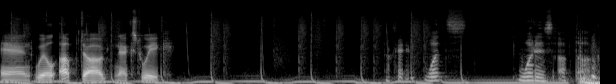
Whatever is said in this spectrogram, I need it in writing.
and we'll Updog next week. Okay, what's what is Updog?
